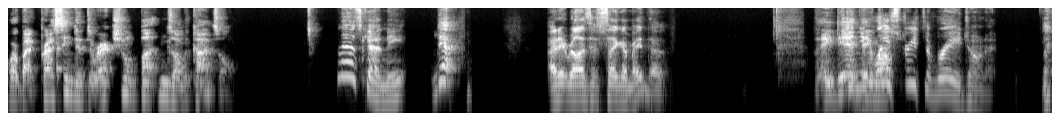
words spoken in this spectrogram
or by pressing the directional buttons on the console. That's kind of neat. Yeah, I didn't realize that Sega made that. they did. Can they you play were Streets of Rage on it?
